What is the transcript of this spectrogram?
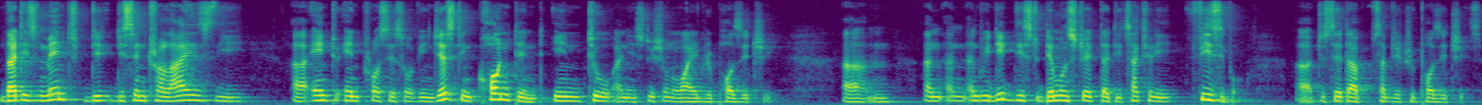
that is meant to de decentralize the uh, end-to-end -end process of ingesting content into an institution-wide repository. Um, and, and, and we did this to demonstrate that it's actually feasible uh, to set up subject repositories.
